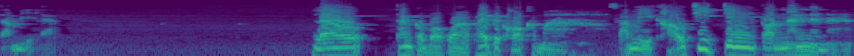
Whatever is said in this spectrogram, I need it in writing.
สามีแล้ว แล้วท่านก็บอกว่าให้ไปขอขมา สามีเขาที่จริงตอนนั้นน่ะนะฮะ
